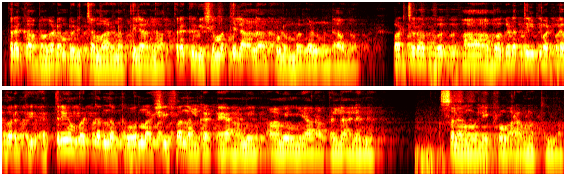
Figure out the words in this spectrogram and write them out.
അത്രയ്ക്ക് അപകടം പിടിച്ച മരണത്തിലാണ് അത്രയ്ക്ക് വിഷമത്തിലാണ് ആ കുടുംബങ്ങൾ ഉണ്ടാവുക. പടച്ചറപ്പ് ആ അപകടത്തിൽപ്പെട്ടവർക്ക് എത്രയും പെട്ടെന്ന് പൂർണ ഷിഫ നൽകട്ടെ. ആമീൻ. ആമീൻ യാ റബ്ബല്ലാലമീൻ അസ്സലാമു അലൈക്കും വറഹമത്തുള്ള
